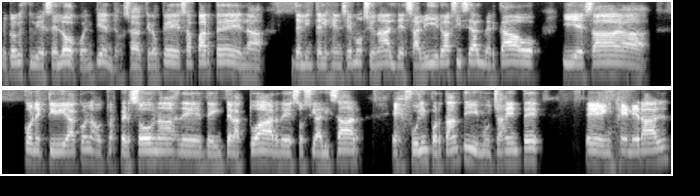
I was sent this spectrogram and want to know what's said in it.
yo creo que estuviese loco, ¿entiendes? O sea, creo que esa parte de la, de la inteligencia emocional, de salir así sea al mercado y esa conectividad con las otras personas, de, de interactuar, de socializar, es full importante y mucha gente en general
